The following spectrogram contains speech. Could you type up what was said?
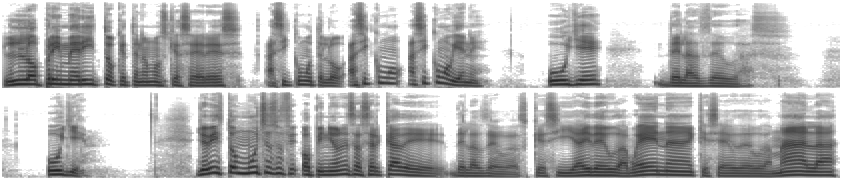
Lo primerito que tenemos que hacer es, así como te lo, así como, así como viene, huye de las deudas. Huye. Yo he visto muchas opiniones acerca de, las deudas, que si hay deuda buena, que si hay deuda mala,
